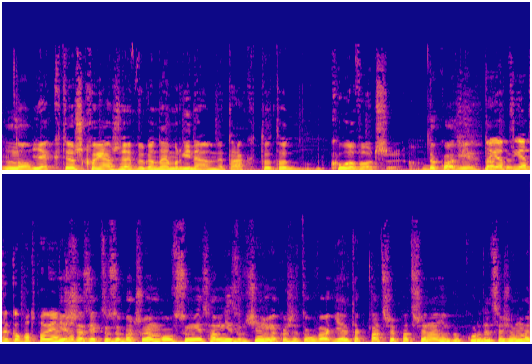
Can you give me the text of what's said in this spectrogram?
No, jak ktoś kojarzy, jak wyglądają oryginalne, tak? To to kuło w oczy. O. dokładnie. No tak, ja, tak. ja tylko podpowiem, Pierwszy że raz jak to zobaczyłem, bo w sumie sam nie zwróciłem jakoś na to uwagi, ale tak patrzę, patrzę na niego, kurde, coś on ma,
